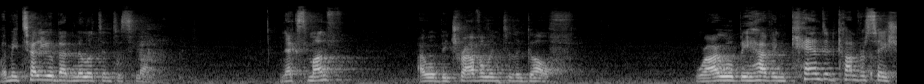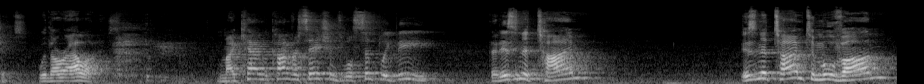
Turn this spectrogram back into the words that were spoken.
Let me tell you about militant Islam. Next month, I will be traveling to the Gulf, where I will be having candid conversations with our allies. My conversations will simply be that isn't it time? Isn't it time to move on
